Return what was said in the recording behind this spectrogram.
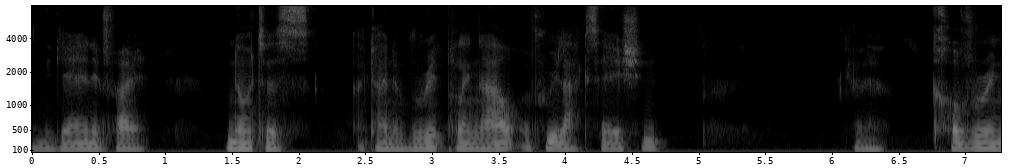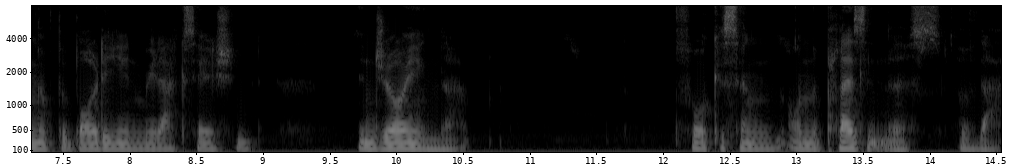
And again, if I notice a kind of rippling out of relaxation, kind of covering of the body in relaxation, enjoying that focusing on the pleasantness of that.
